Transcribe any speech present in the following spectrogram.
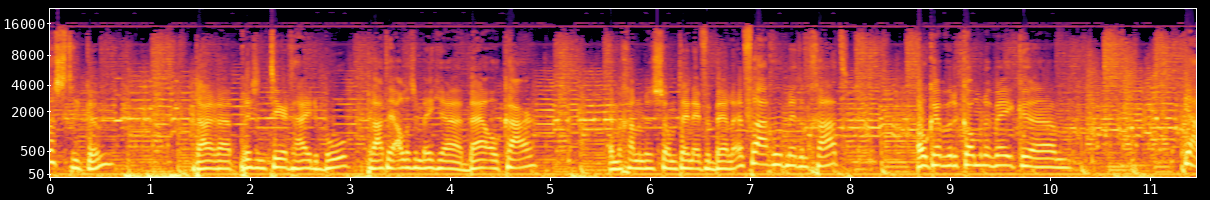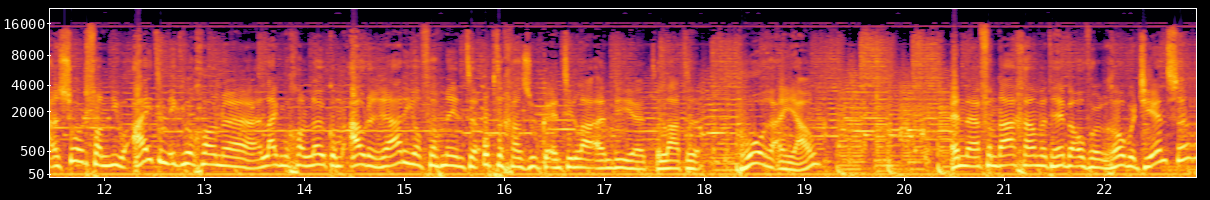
uh. Daar uh, presenteert hij de boel, praat hij alles een beetje bij elkaar. En we gaan hem dus zo meteen even bellen en vragen hoe het met hem gaat. Ook hebben we de komende week ehm, ja, een soort van nieuw item. Ik wil gewoon, uh, lijkt me gewoon leuk om oude radiofragmenten op te gaan zoeken en, die uh, te laten horen aan jou. En uh, vandaag gaan we het hebben over Robert Jensen.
